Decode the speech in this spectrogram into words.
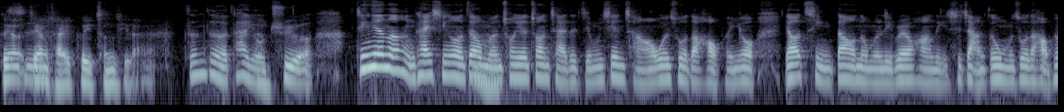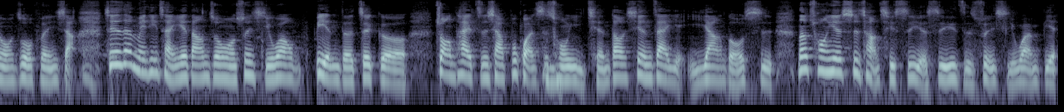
这样这样才可以撑起来。真的太有趣了，今天呢很开心哦，在我们创业创起来的节目现场哦，为所有的好朋友邀请到呢我们李瑞煌理事长跟我们所有的好朋友做分享。其实，在媒体产业当中哦，瞬息万变的这个状态之下，不管是从以前到现在也一样都是。那创业市场其实也是一直瞬息万变。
